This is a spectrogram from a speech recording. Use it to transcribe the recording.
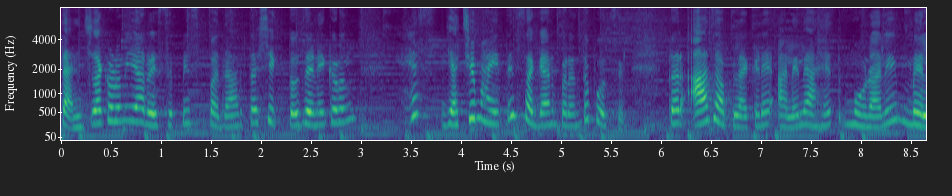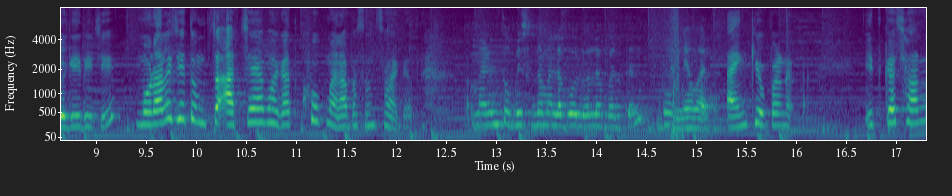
त्यांच्याकडून या रेसिपीज पदार्थ शिकतो जेणेकरून हे याची माहिती सगळ्यांपर्यंत पोचेल तर आज आपल्याकडे आलेले आहेत मोनाली मेलगिरीजी. मोनालीजी तुमचं आजच्या या भागात खूप मनापासून स्वागत. मॅडम तुम्ही सुद्धा मला बोलवल्याबद्दल धन्यवाद. थँक्यू पण इतकं छान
